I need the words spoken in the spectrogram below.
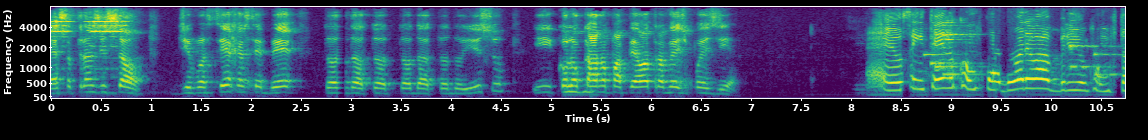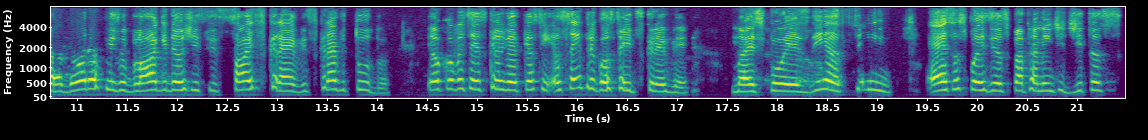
essa transição de você receber toda, toda, toda, tudo isso e colocar uhum. no papel através de poesia? É, eu sentei no computador, eu abri o computador, eu fiz o blog, Deus disse, só escreve, escreve tudo. Eu comecei a escrever, porque assim, eu sempre gostei de escrever, mas poesia, assim, essas poesias propriamente ditas,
